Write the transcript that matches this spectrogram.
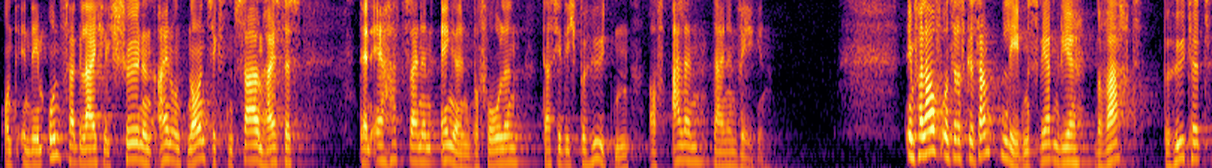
Und in dem unvergleichlich schönen 91. Psalm heißt es, denn er hat seinen Engeln befohlen, dass sie dich behüten auf allen deinen Wegen. Im Verlauf unseres gesamten Lebens werden wir bewacht, behütet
